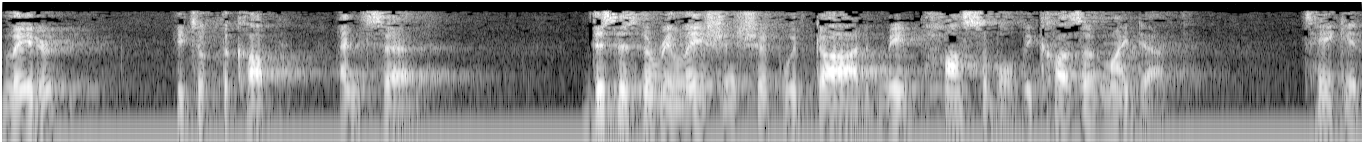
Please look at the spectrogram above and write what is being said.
Later, he took the cup and said, This is the relationship with God made possible because of my death. Take it,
